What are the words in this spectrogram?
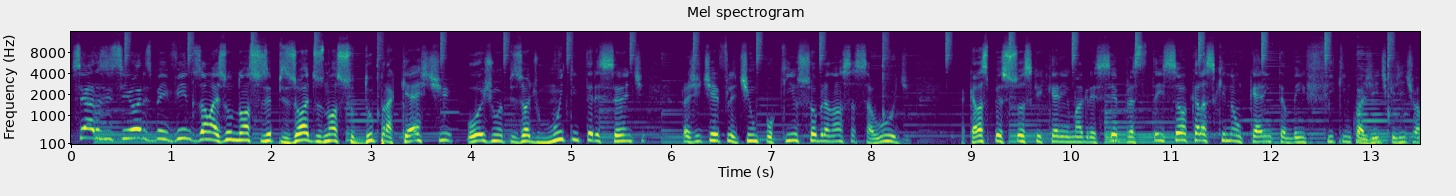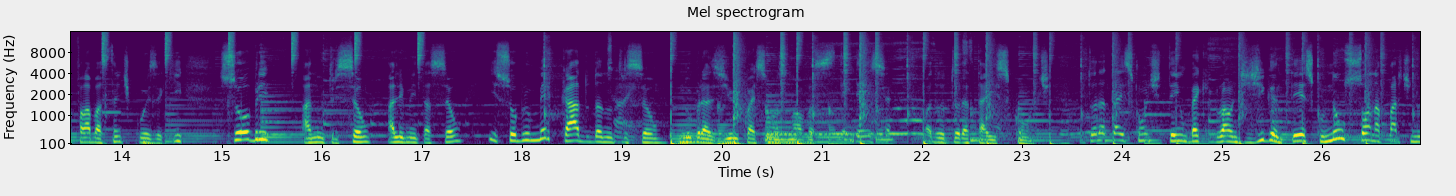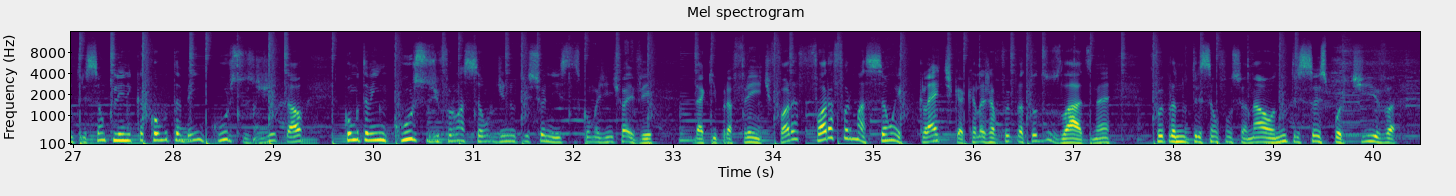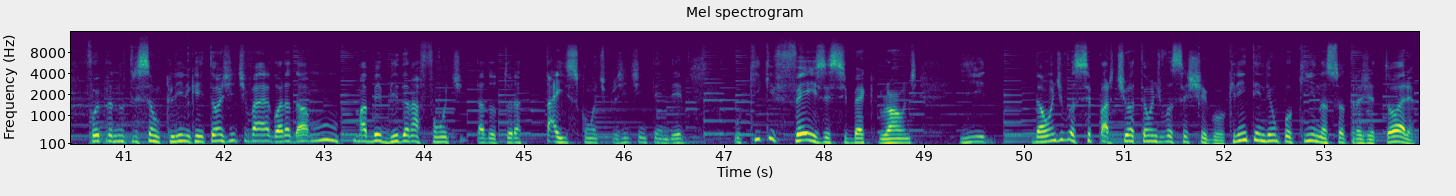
Senhoras e senhores, bem-vindos a mais um dos nossos episódios, nosso DupraCast. Hoje um episódio muito interessante para a gente refletir um pouquinho sobre a nossa saúde. Aquelas pessoas que querem emagrecer, presta atenção, aquelas que não querem também fiquem com a gente, que a gente vai falar bastante coisa aqui sobre a nutrição, alimentação e sobre o mercado da nutrição no Brasil e quais são as novas tendências com a doutora Thaís Conte. Doutora Thais Conte tem um background gigantesco, não só na parte de nutrição clínica, como também em cursos digital, como também em cursos de formação de nutricionistas, como a gente vai ver daqui para frente. Fora, fora a formação eclética, que ela já foi para todos os lados, né? Foi para nutrição funcional, nutrição esportiva, foi para nutrição clínica. Então a gente vai agora dar um, uma bebida na fonte da doutora Thais Conte para a gente entender o que, que fez esse background e da onde você partiu até onde você chegou. Eu queria entender um pouquinho na sua trajetória,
